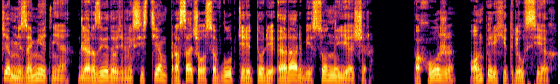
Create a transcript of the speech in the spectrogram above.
тем незаметнее для разведывательных систем просачивался вглубь территории Эрарбии сонный ящер. Похоже, он перехитрил всех.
